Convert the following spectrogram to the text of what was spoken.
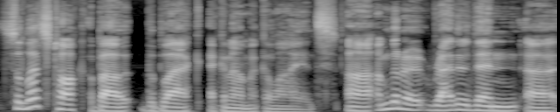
so let's talk about the Black Economic Alliance. Uh, I'm going to, rather than uh,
